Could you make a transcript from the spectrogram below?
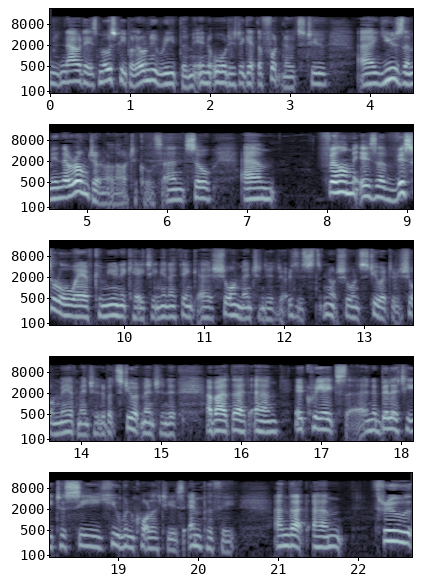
Nowadays, most people only read them in order to get the footnotes to uh, use them in their own journal articles. And so, um, film is a visceral way of communicating, and I think uh, Sean mentioned it, not Sean Stuart, Sean may have mentioned it, but Stuart mentioned it about that um, it creates an ability to see human qualities, empathy, and that um, through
